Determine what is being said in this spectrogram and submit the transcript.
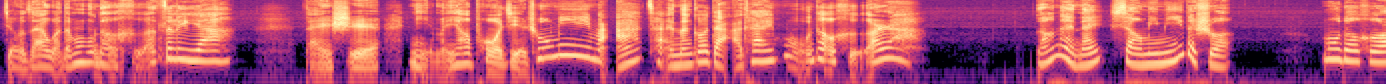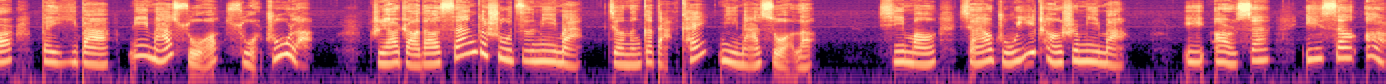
就在我的木头盒子里呀。”但是你们要破解出密码，才能够打开木头盒啊！老奶奶笑眯眯地说：“木头盒被一把密码锁锁住了，只要找到三个数字密码，就能够打开密码锁了。”西蒙想要逐一尝试密码，一二三，一三二，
